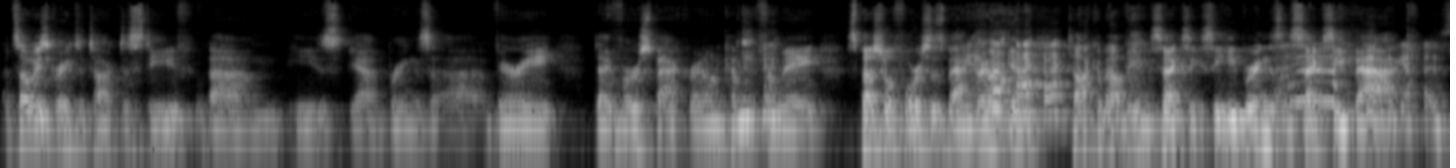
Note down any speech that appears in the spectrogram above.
it's always great to talk to Steve. Um, he's yeah brings a very diverse background, coming from a special forces background, and talk about being sexy. See, he brings the sexy back yes.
